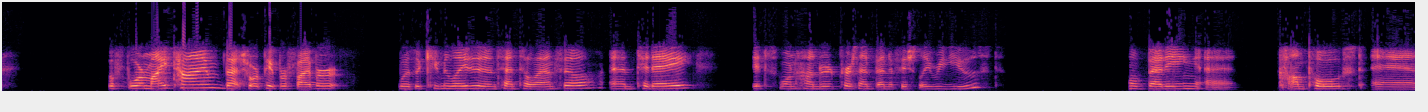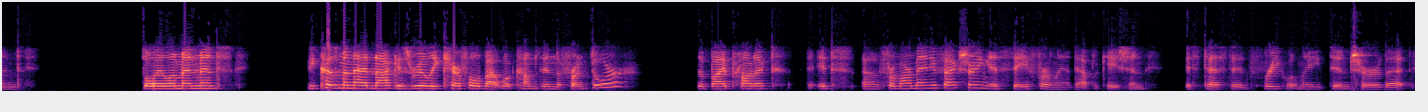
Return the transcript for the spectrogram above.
Before my time, that short paper fiber was accumulated and sent to landfill, and today it's 100% beneficially reused. Bedding and compost and soil amendments. Because Monadnock is really careful about what comes in the front door, the byproduct it's uh, from our manufacturing is safe for land application. It's tested frequently to ensure that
